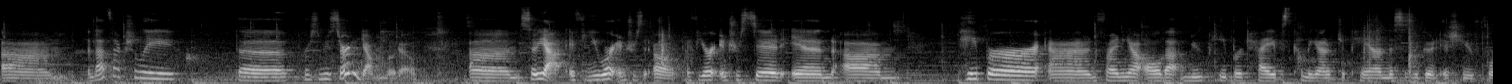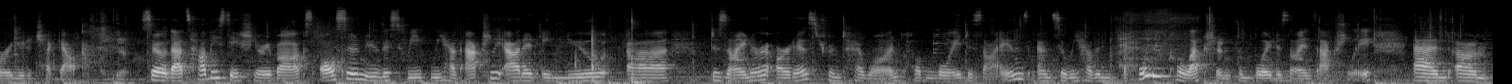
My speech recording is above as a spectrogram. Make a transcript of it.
Um, and that's actually the person who started Yamamoto. Um, so yeah, if you are interested, oh, if you're interested in um, paper and finding out all about new paper types coming out of Japan, this is a good issue for you to check out. Yeah. So that's Hobby Stationery Box. Also new this week, we have actually added a new uh, designer artist from Taiwan called Loy Designs, and so we have a, a whole new collection from Loy Designs actually, and um,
